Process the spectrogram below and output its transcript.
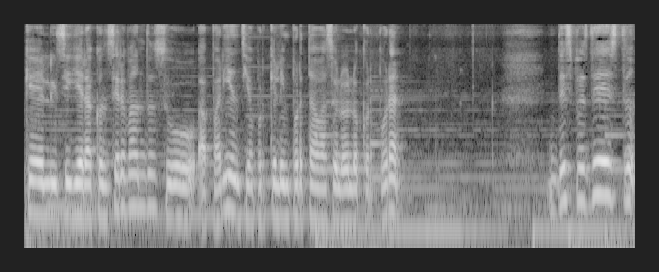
que él siguiera conservando su apariencia porque le importaba solo lo corporal. Después de esto,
